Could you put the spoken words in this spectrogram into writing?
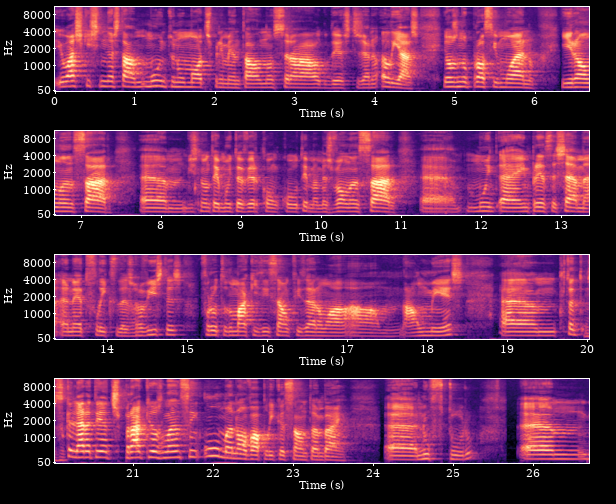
eu acho que isto ainda está muito num modo experimental, não será algo deste género. Aliás, eles no próximo ano irão lançar, um, isto não tem muito a ver com, com o tema, mas vão lançar, uh, muito, a imprensa chama a Netflix das revistas, fruto de uma aquisição que fizeram há, há, há um mês. Um, portanto, se calhar até é de esperar que eles lancem uma nova aplicação também uh, no futuro um,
